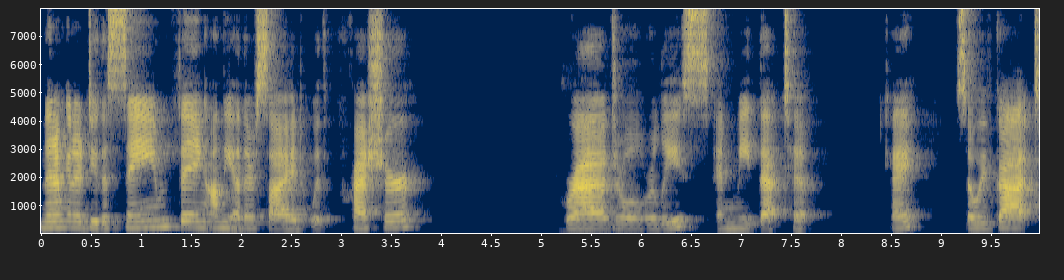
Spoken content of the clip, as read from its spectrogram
Then I'm going to do the same thing on the other side with pressure, gradual release, and meet that tip. Okay, so we've got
